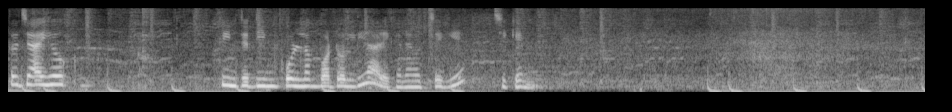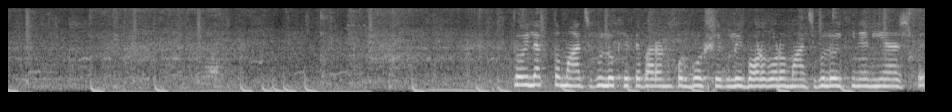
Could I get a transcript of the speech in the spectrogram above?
তো যাই হোক, তিনটে ডিম করলাম পটল দিয়ে, আর এখানে হচ্ছে গিয়ে চিকেন। তৈলাক্ত মাছগুলো খেতে বারণ করব, সেগুলোই বড় বড় মাছগুলোই কিনে নিয়ে আসবে।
